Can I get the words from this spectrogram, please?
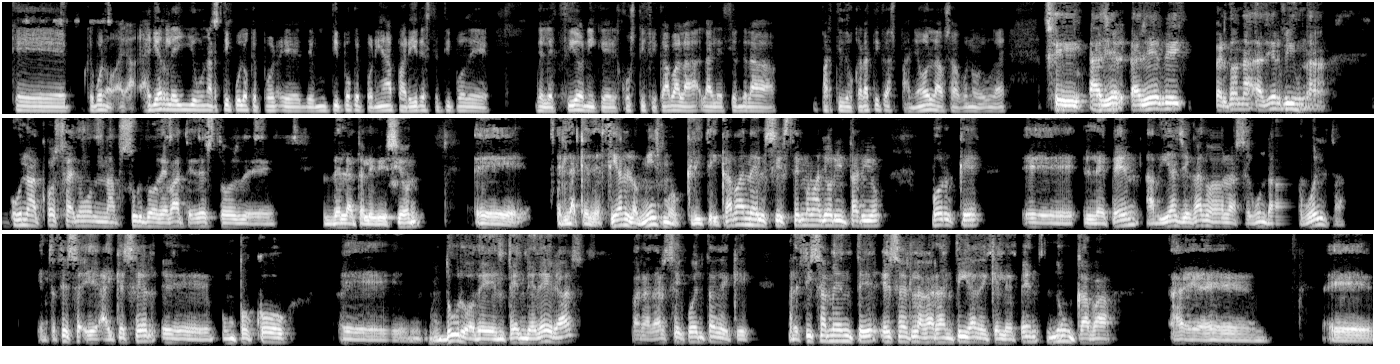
que, que, bueno, ayer leí un artículo que eh, de un tipo que ponía a parir este tipo de, de elección y que justificaba la, la, elección de la partidocrática española. O sea, bueno. Sí, ayer, ayer vi, perdona, ayer vi una, una cosa en un absurdo debate de estos de, de la televisión, eh, en la que decían lo mismo, criticaban el sistema mayoritario porque eh, Le Pen había llegado a la segunda vuelta. Entonces eh, hay que ser eh, un poco duro de entendederas para darse cuenta de que precisamente esa es la garantía de que Le Pen nunca va,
